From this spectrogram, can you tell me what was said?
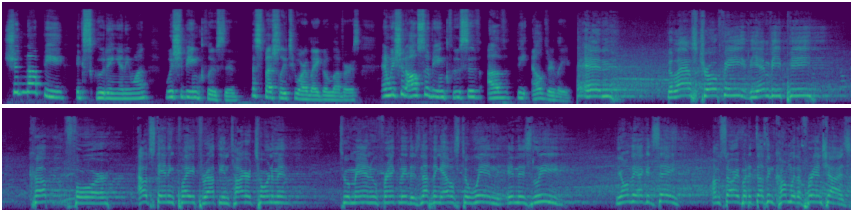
should not be excluding anyone. We should be inclusive, especially to our Lego lovers, and we should also be inclusive of the elderly. And the last trophy, the MVP Cup for outstanding play throughout the entire tournament to a man who, frankly, there's nothing else to win in this league. The only thing I could say, I'm sorry, but it doesn't come with a franchise.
